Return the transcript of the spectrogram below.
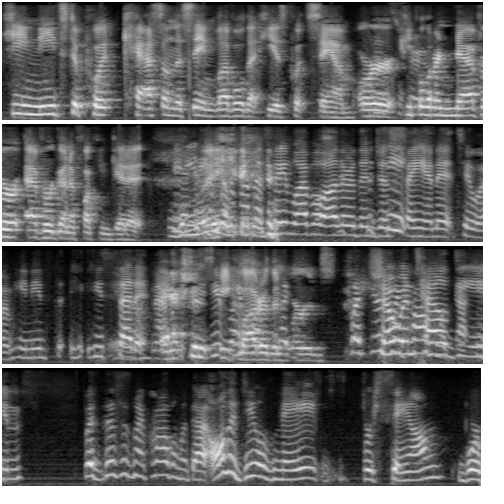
He needs to put Cass on the same level that he has put Sam, or people are never ever gonna fucking get it. He needs to Like- be on the same level other than just See- saying it to him. He needs to, he, he said Yeah. it now. Actions You- speak like- louder than like- words. But Show and tell. Dean. But this is my problem with that. All the deals made for Sam were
